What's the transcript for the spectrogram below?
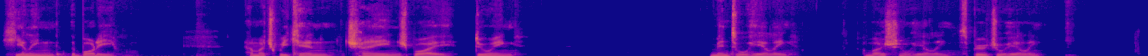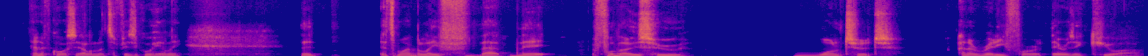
healing the body, how much we can change by doing mental healing, emotional healing, spiritual healing, and of course, elements of physical healing. That it's my belief that there, for those who want it and are ready for it, there is a cure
